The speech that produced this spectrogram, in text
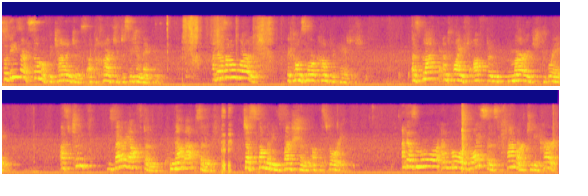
So these are some of the challenges at the heart of decision making. And as our world becomes more complicated, as black and white often merge to grey, as truth is very often not absolute, just somebody's version of the story. And as more and more voices clamour to be heard,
